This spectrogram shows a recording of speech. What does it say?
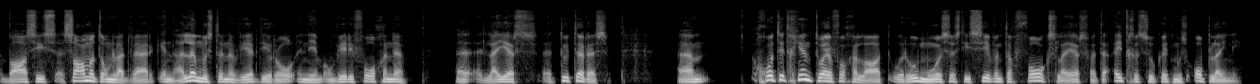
basies uh, saam met hom laat werk en hulle moes dan nou weer die rol inneem om weer die volgende uh, leiers uh, toe te rus. Ehm um, God het geen twyfel gelaat oor hoe Moses die 70 volksleiers wat hy uitgesoek het moes oplei nie.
